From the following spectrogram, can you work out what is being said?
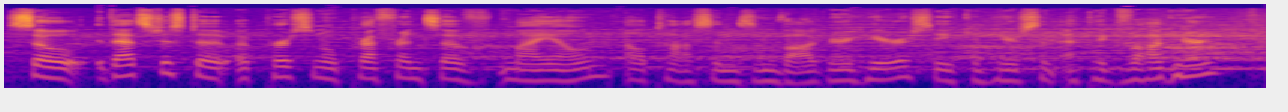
So that's just a, a, personal preference of my own. I'll toss in some Wagner here so you can hear some epic Wagner.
